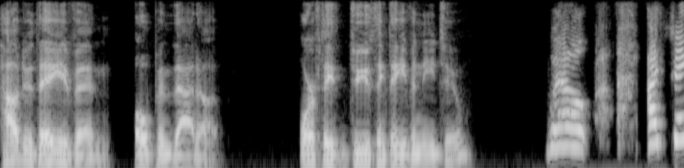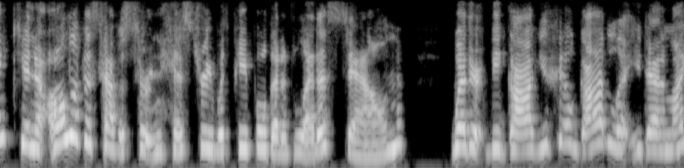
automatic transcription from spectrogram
how do they even open that up? Or if they do you think they even need to? Well, I think, you know, all of us have a certain history with people that have let us down, whether it be God, you feel God let you down. In my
